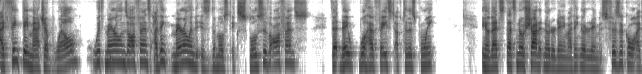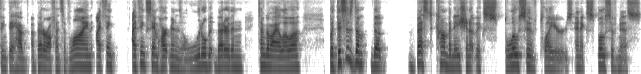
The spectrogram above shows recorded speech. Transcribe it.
I think they match up well with mm. Maryland's offense. I mm. think Maryland is the most explosive offense that they will have faced up to this point. You know, that's that's no shot at Notre Dame. I think Notre Dame is physical. I think they have a better offensive line. I think I think Sam Hartman is a little bit better than Tagovailoa, but this is the the best combination of explosive players and explosiveness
